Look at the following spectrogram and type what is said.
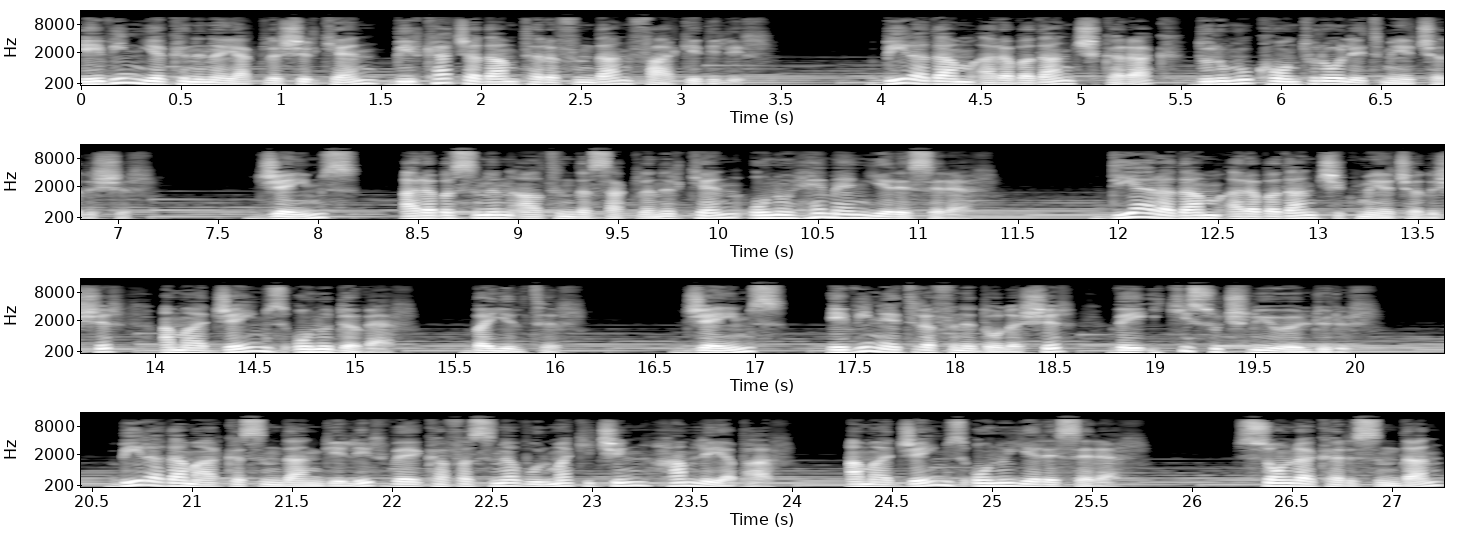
Evin yakınına yaklaşırken birkaç adam tarafından fark edilir. Bir adam arabadan çıkarak durumu kontrol etmeye çalışır. James, arabasının altında saklanırken onu hemen yere serer. Diğer adam arabadan çıkmaya çalışır ama James onu döver, bayıltır. James, evin etrafını dolaşır ve iki suçluyu öldürür. Bir adam arkasından gelir ve kafasına vurmak için hamle yapar. Ama James onu yere serer. Sonra karısından,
